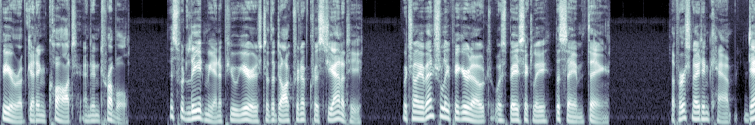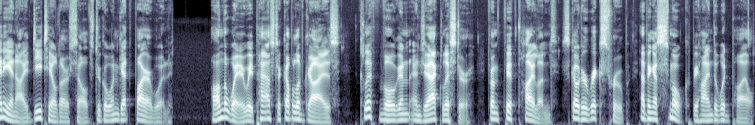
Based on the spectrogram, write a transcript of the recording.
fear of getting caught and in trouble. This would lead me in a few years to the doctrine of Christianity, which I eventually figured out was basically the same thing. The first night in camp, Denny and I detailed ourselves to go and get firewood. On the way, we passed a couple of guys, Cliff Vogan and Jack Lister, from Fifth Highland, Scouter Rick's troop, having a smoke behind the woodpile.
